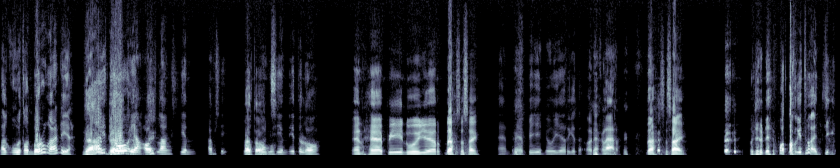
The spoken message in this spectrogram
lagu tahun baru nggak ada ya? Enggak ada. itu yang Outlang Shin apa sih? Tahu Outlang. Shin itu loh. and happy new year udah selesai And Happy New Year gitu. Oh, udah kelar. udah selesai udah udah potong itu anjing.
